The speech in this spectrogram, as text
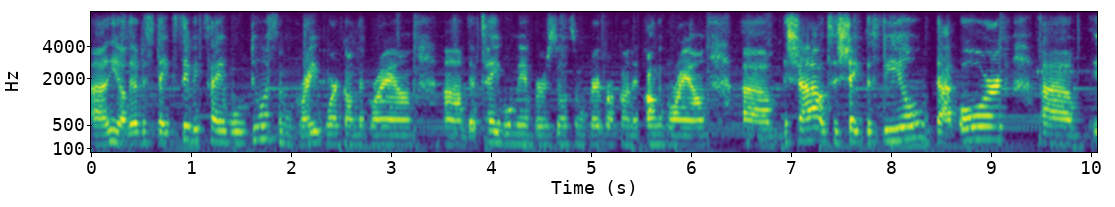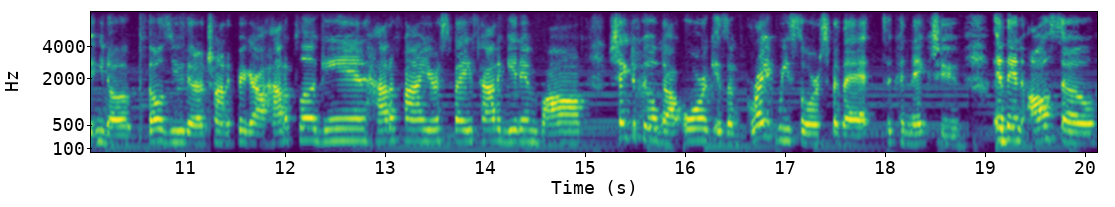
uh, you know, they're the state civic table, doing some great work on the ground. Um, their table members doing some great work on it on the ground. Um, shout out to shakethefield.org. Um, you know, those of you that are trying to figure out how to plug in, how to find your space, how to get involved, shakethefield.org is a great resource for that to connect you. And then also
